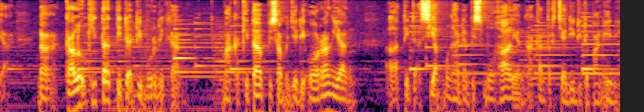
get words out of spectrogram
Ya. Nah, kalau kita tidak dimurnikan, maka kita bisa menjadi orang yang uh, tidak siap menghadapi semua hal yang akan terjadi di depan ini.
